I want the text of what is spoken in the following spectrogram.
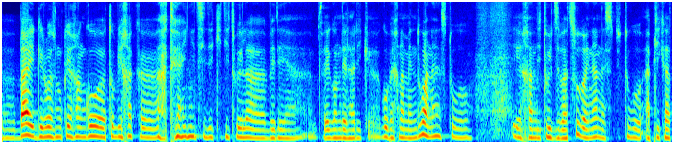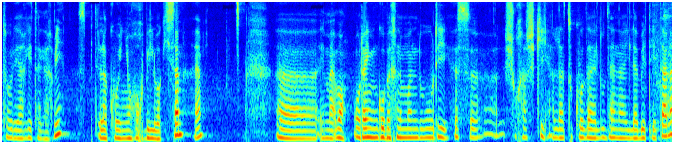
Uh, bai, gero ez nuke errango uh, tobirak uh, atea initzi dekidituela bere egon delarik gobernamenduan, eh, ez du erran hitz batzu, baina ez ditu aplikatori argi eta ez betelako ino horbiluak izan, eh? Uh, ema, bon, orain gobernemandu hori ez uh, suhaski aldatuko da eludena hilabeteetan.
